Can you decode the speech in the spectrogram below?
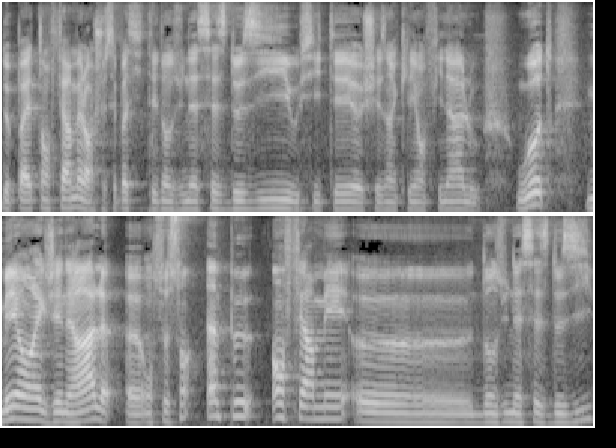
de pas être enfermé. Alors je sais pas si tu es dans une SS2I ou si tu es euh, chez un client final ou, autre, mais en règle générale, on se sent un peu enfermé dans une SS2I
